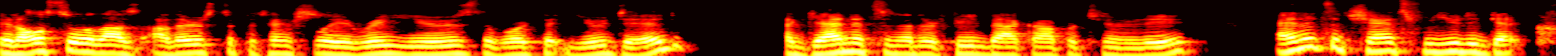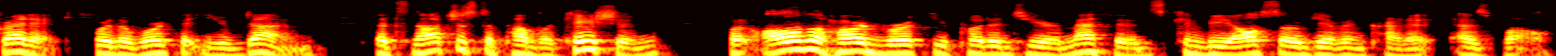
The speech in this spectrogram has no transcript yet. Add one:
It also allows others to potentially reuse the work that you did. Again, it's another feedback opportunity. And it's a chance for you to get credit for the work that you've done. That's not just a publication, but all the hard work you put into your methods can be also given credit as well.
